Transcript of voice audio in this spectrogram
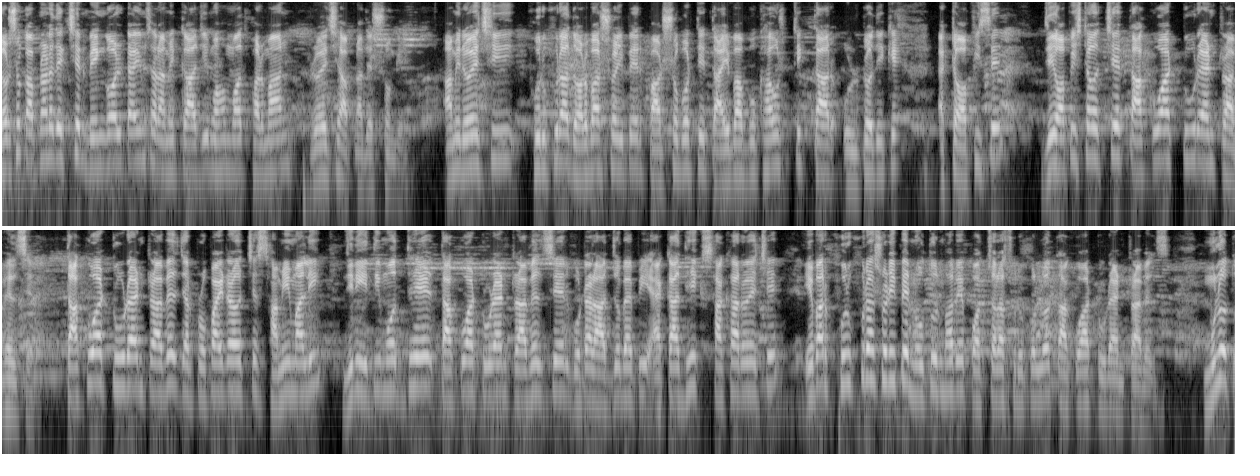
দর্শক, আপনারা দেখছেন বেঙ্গল টাইমস আর আমি কাজী মোহাম্মদ ফরমান রয়েছে আপনাদের সঙ্গে। আমি রয়েছি ফুরফুরা দরবার শরীফের পার্শ্ববর্তী তাইবা বুক হাউস, ঠিক তার উল্টো দিকে একটা অফিসে। যে অফিসটা হচ্ছে তাকুয়া ট্যুর অ্যান্ড ট্রাভেলসের তাকুয়া ট্যুর অ্যান্ড ট্রাভেলস, যার প্রোপাইটার হচ্ছে সামিম আলী, যিনি ইতিমধ্যে তাকুয়া ট্যুর অ্যান্ড ট্রাভেলসের গোটা রাজ্যব্যাপী একাধিক শাখা রয়েছে। এবার ফুরফুরা শরীফে নতুনভাবে পথ চলা শুরু করল তাকুয়া ট্যুর অ্যান্ড ট্রাভেলস। মূলত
